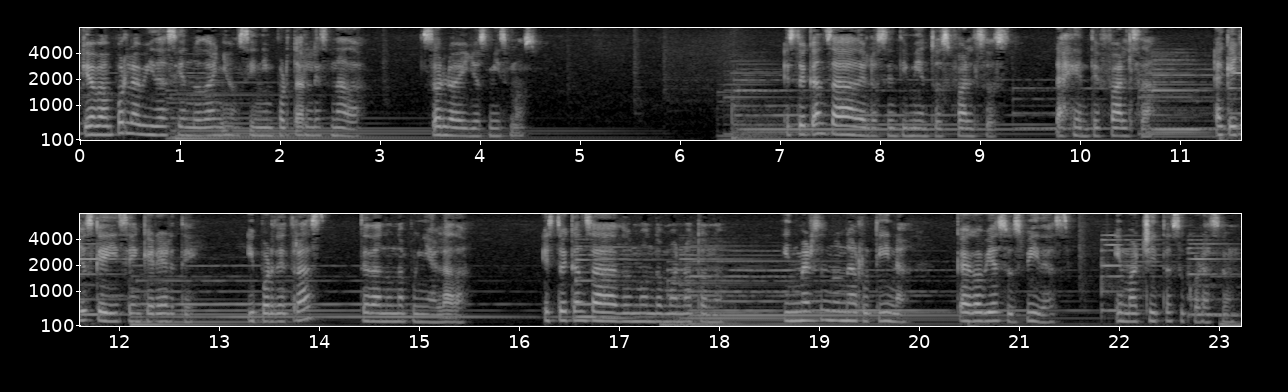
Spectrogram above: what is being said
que van por la vida haciendo daño sin importarles nada, solo a ellos mismos. Estoy cansada de los sentimientos falsos, la gente falsa, aquellos que dicen quererte y por detrás te dan una puñalada. Estoy cansada de un mundo monótono, inmerso en una rutina que agobia sus vidas y marchita su corazón.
